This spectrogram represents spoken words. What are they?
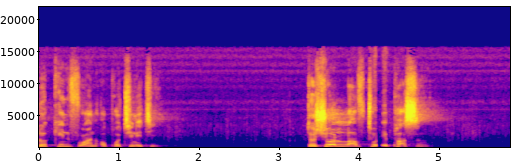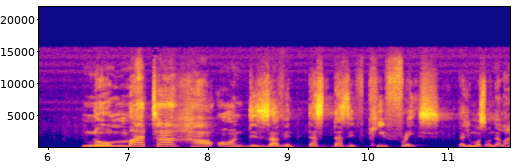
looking for an opportunity to show love to a person no matter how undeserving. That's, that's the key phrase that you must underline.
